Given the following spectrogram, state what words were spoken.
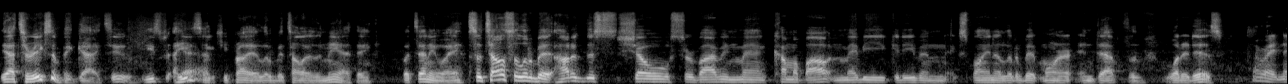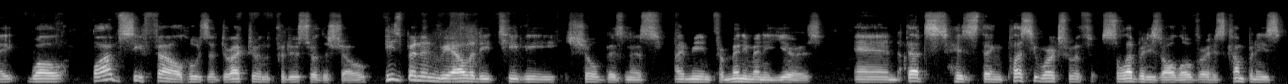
yeah. Tariq's a big guy too. He's he's Yeah. actually probably a little bit taller than me, I think. But anyway, so tell us a little bit. How did this show, Surviving Man, come about? And maybe you could even explain a little bit more in depth of what it is. All right, Nate. Well, Bob C. Fell, who's the director and the producer of the show, he's been in reality TV show business, I mean, for many, many years. And that's his thing. Plus, he works with celebrities all over. His company's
